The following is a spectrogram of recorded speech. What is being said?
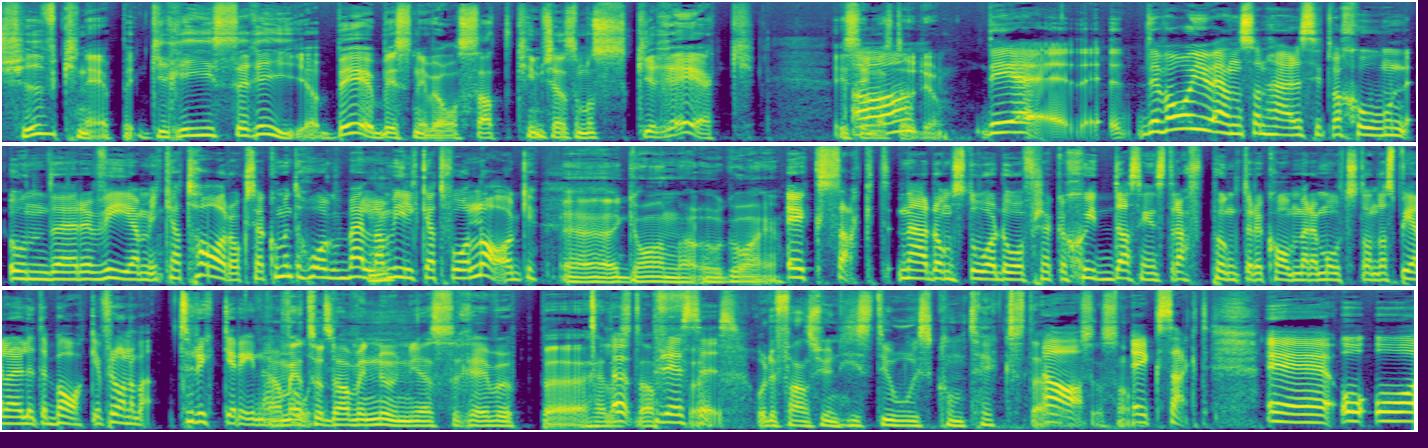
Tjuvknep, griserier, bebisnivå satt Kim Källström och skrek i Ja. Det, det var ju en sån här situation under VM i Qatar också. Jag kommer inte ihåg mellan Mm. vilka två lag. Eh, Ghana och Uruguay. Exakt, när de står då och försöker skydda sin straffpunkt och det kommer en motståndarspelare lite bakifrån och bara trycker in en Ja, men jag fot. tror Darwin Nunez rev upp eh, hela Ja, straff. precis. Och det fanns ju en historisk kontext där Ja, också. Så. exakt. Eh, och, och,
